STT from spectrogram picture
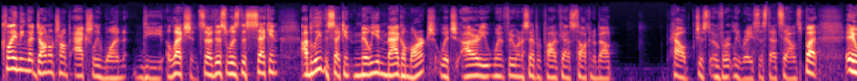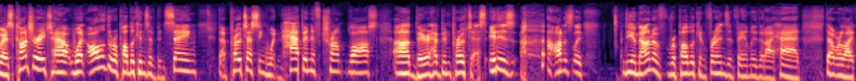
claiming that Donald Trump actually won the election. So, this was the second, I believe, the second Million MAGA March, which I already went through on a separate podcast talking about how just overtly racist that sounds. But, anyways, contrary to how, what all of the Republicans have been saying, that protesting wouldn't happen if Trump lost, uh, there have been protests. It is honestly the amount of Republican friends and family that I had that were like,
